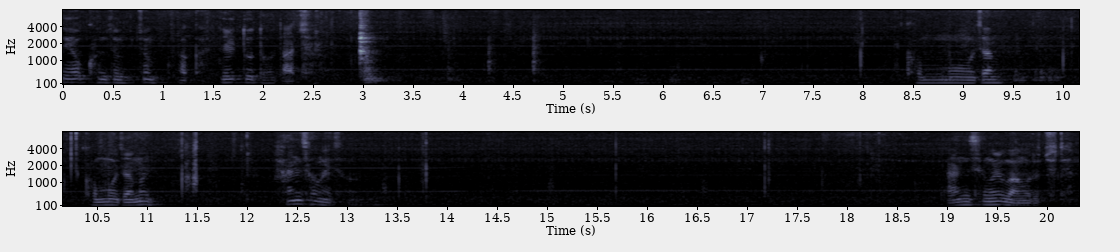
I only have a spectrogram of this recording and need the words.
에어컨 좀좀 아까 1도 더 낮춰라. 건모잠 건모잠은 한성에서 안승을 왕으로 추대합니다.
